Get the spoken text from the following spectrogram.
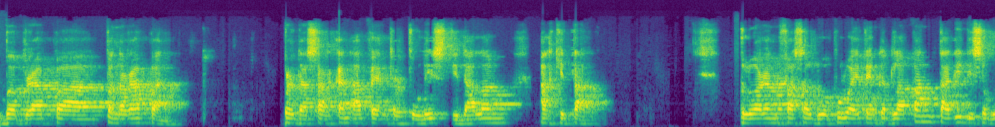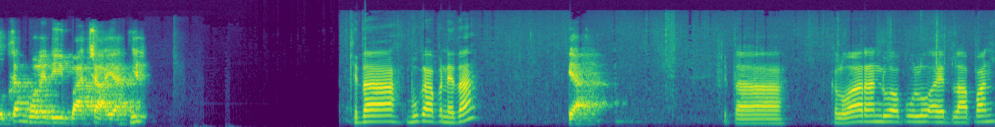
beberapa penerapan berdasarkan apa yang tertulis di dalam Alkitab. Keluaran pasal 20 ayat yang ke-8 tadi disebutkan, boleh dibaca ayatnya? Kita buka pendeta. Ya. Kita Keluaran 20 ayat 8.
